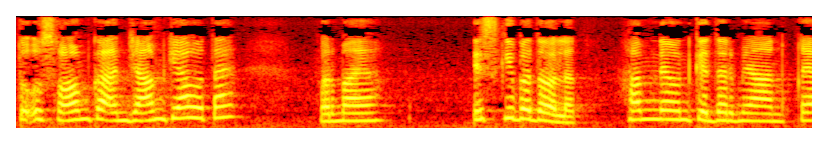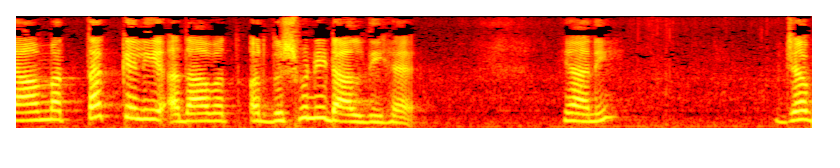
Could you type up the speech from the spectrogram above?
تو اس قوم کا انجام کیا ہوتا ہے؟ فرمایا، اس کی بدولت ہم نے ان کے درمیان قیامت تک کے لیے عداوت اور دشمنی ڈال دی ہے۔ یعنی جب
